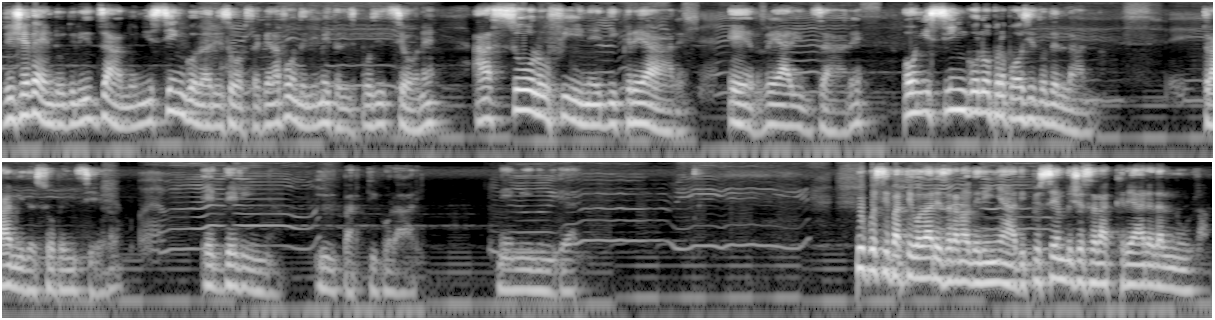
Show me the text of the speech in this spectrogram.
Ricevendo e utilizzando ogni singola risorsa che la fonte gli mette a disposizione, ha solo fine di creare e realizzare ogni singolo proposito dell'anima, tramite il suo pensiero, e delinea i particolari nei minimi termini. Più questi particolari saranno delineati, più semplice sarà creare dal nulla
